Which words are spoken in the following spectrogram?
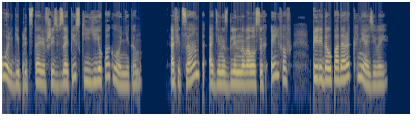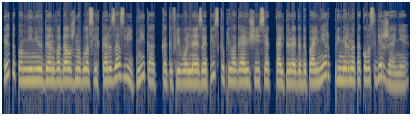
Ольге, представившись в записке ее поклонникам. Официант, один из длинноволосых эльфов, передал подарок князевой. Это, по мнению Денва, должно было слегка разозлить Ника, как и фривольная записка, прилагающаяся к альтер-эго де Пальмер, примерно такого содержания.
